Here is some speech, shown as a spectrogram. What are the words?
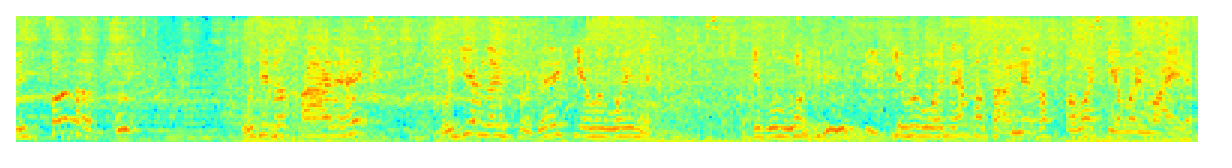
ลิปเปอร์ โอ้ยทีเราตายเลยเฮ้ยโอ้ยเยี่ยมเลยผมจะได้เกียร์ไวๆหน่อยเกียร์ไวๆเกียร์ไวๆนะภาษาเนี่ยครับแปลว่าเกียร์ไวๆครับ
